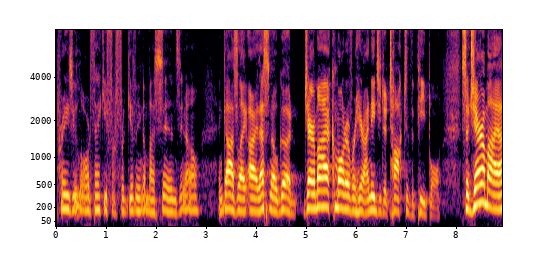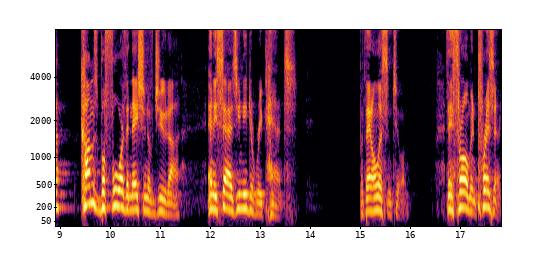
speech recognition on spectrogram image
Praise you, Lord. Thank you for forgiving of my sins, you know? And God's like, All right, that's no good. Jeremiah, come on over here. I need you to talk to the people. So Jeremiah comes before the nation of Judah and he says, You need to repent but they don't listen to him. They throw him in prison.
